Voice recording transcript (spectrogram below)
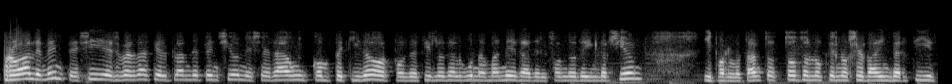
probablemente, sí, es verdad que el plan de pensiones será un competidor, por decirlo de alguna manera, del fondo de inversión y por lo tanto todo lo que no se va a invertir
